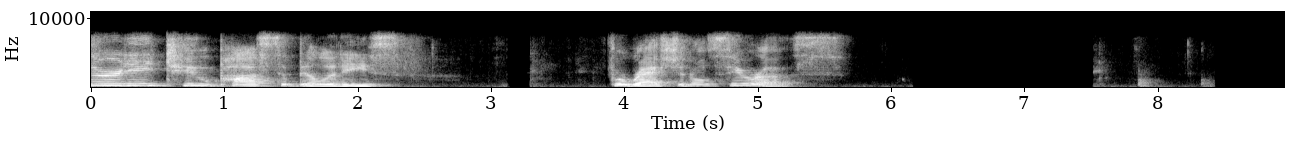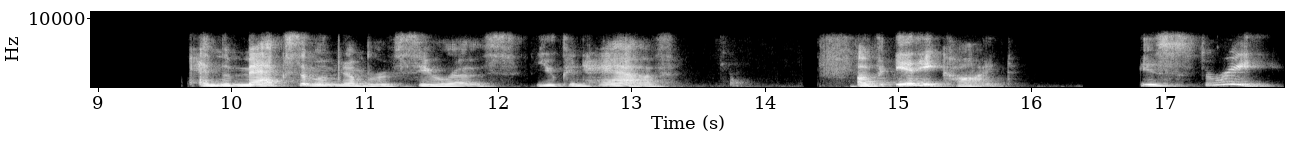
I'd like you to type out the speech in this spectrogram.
Thirty-two possibilities for rational zeros. And the maximum number of zeros you can have of any kind is three.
